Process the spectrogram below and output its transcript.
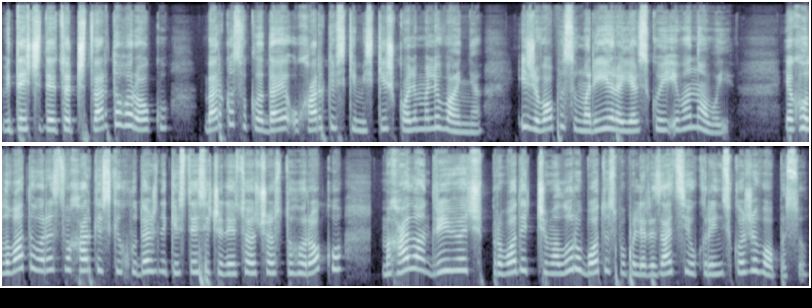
Від 1904 року Беркос викладає у Харківській міській школі малювання і живопису Марії Раєвської Іванової. Як голова товариства харківських художників з 1906 року Михайло Андрійович проводить чималу роботу з популяризації українського живопису,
